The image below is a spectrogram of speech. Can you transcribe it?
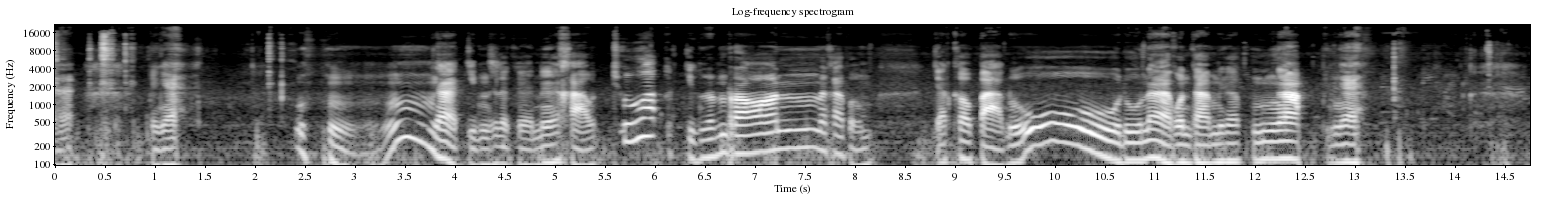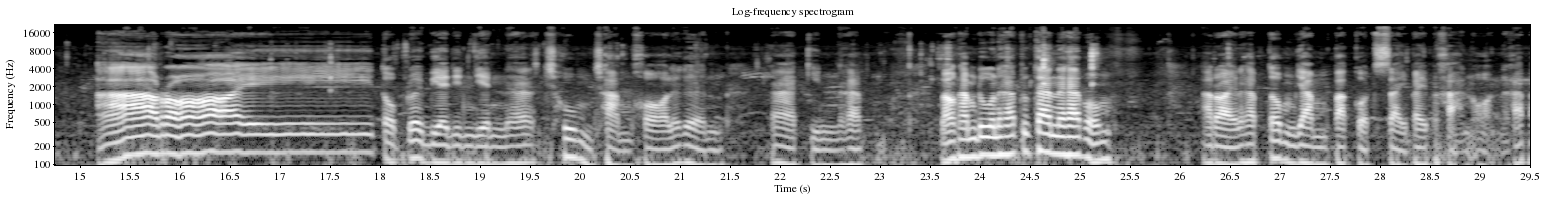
นะฮะเป็นไง น่ากินซะเหลือเกินเนื้อขาวจั๊วกินร้อนๆนะครับผม จัดเข้าปากดู ดูหน้าคนทำนี่ครับ งับเป็นไง อร่อย ตบด้วยเบียร์เย็นๆนะฮะ ชุ่มฉ่ำคอเหลือเกิน น่ากินนะครับ ลองทำดูนะครับทุกท่านนะครับผม อร่อยนะครับ ต้มยำปลากดใส่ใบมะขามอ่อนนะครับ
